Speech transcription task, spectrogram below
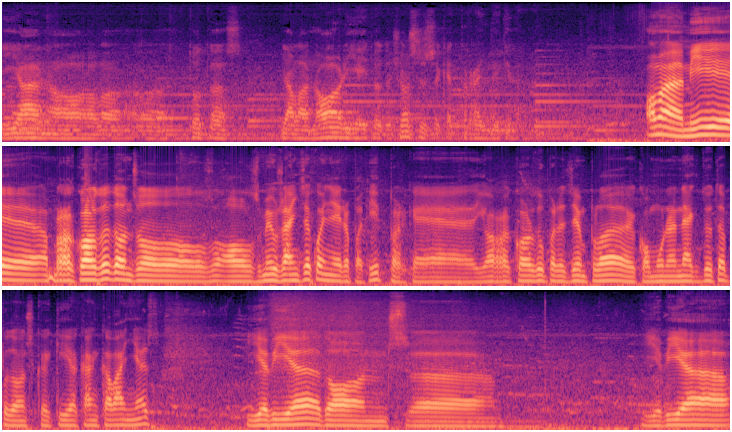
i hi ha la, la, la, totes, hi ha la nòria i tot això, és aquest terreny d'aquí. Home, a mi em recorda doncs, els, els meus anys de quan era petit, perquè jo recordo, per exemple, com una anècdota, doncs, que aquí a Can Cabanyes hi havia, doncs, eh, hi havia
